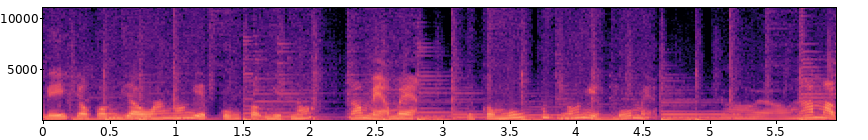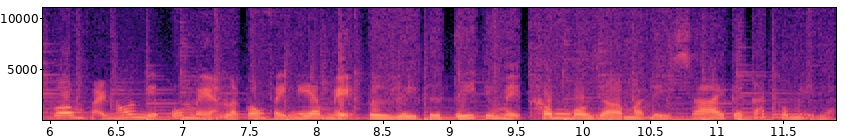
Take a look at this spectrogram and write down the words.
để cho con dâu hắn nói nghiệp cũng tội nghiệp nó. Nó mẹ mẹ thì con muốn nói nghiệp bố mẹ nó mà con phải nói nghiệp bố mẹ là con phải nghe mẹ từ ly từ tí chứ mẹ không bao giờ mà để sai cái cách của mẹ làm.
